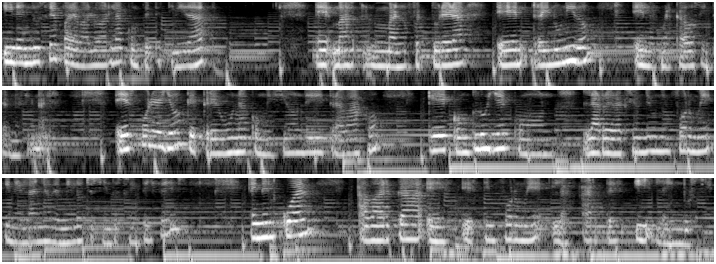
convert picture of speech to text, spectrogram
y la industria para evaluar la competitividad eh, manufacturera en Reino Unido en los mercados internacionales. Es por ello que creó una comisión de trabajo que concluye con la redacción de un informe en el año de 1836, en el cual abarca este informe las artes y la industria.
